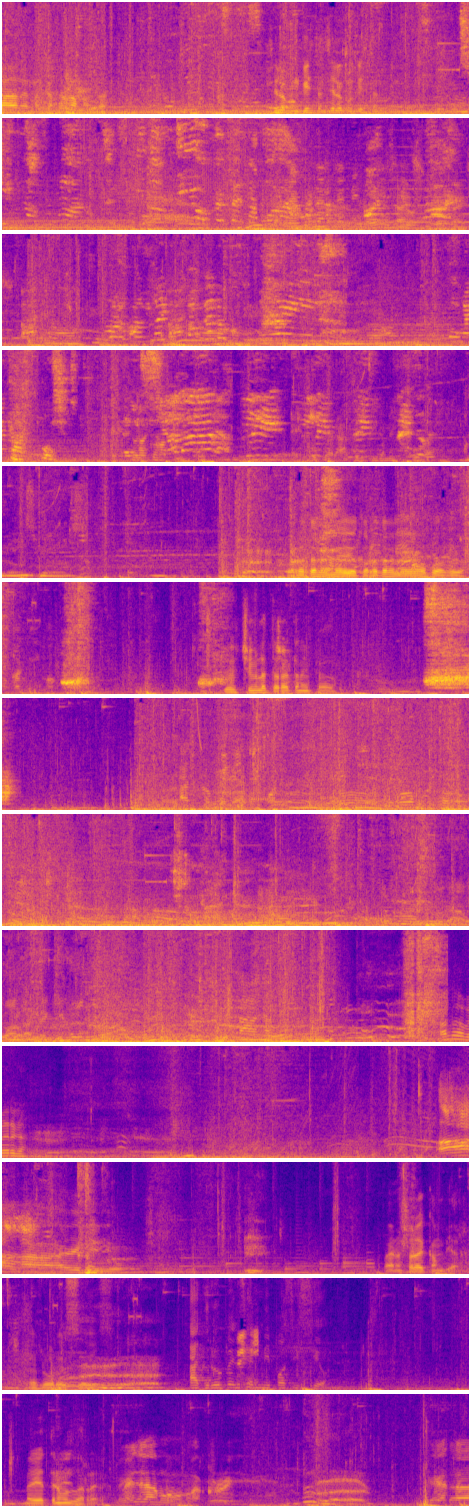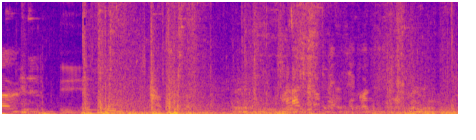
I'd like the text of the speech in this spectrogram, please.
Ah, me alcanzaron a matar. Sí lo conquistan, sí lo conquistan. Nice, nice. Torreta en el medio, torreta en el medio. Vamos por arriba. Yo chingo la torreta, no hay pedo. A la verga. ¡Ay! Me dio. Bueno, es hora de cambiar. Error 6. Agrúpense en mi posición. Mira, ya tenemos barrera. Me llamo McCree. ¿Qué tal? Agrúpense conmigo.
